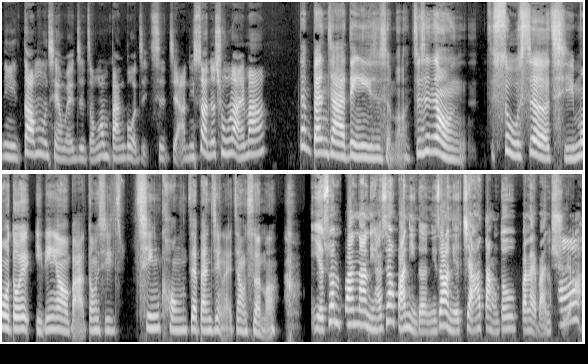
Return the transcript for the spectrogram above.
你到目前为止总共搬过几次家？你算得出来吗？但搬家的定义是什么？就是那种宿舍期末都一定要把东西清空再搬进来，这样算吗？也算搬啊，你还是要把你的，你知道你的家当都搬来搬去啊。哦、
